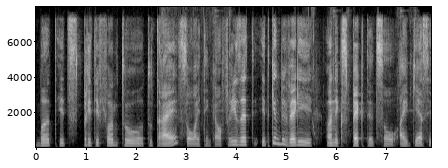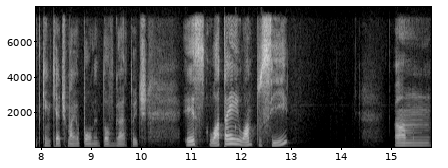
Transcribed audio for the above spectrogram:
but it's pretty fun to, to try, so I think I'll freeze it. It can be very unexpected, so I guess it can catch my opponent off guard, which is what I want to see um,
